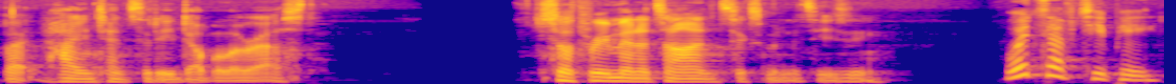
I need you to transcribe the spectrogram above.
but high intensity, double the rest. So three minutes on, six minutes easy. What's FTP?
